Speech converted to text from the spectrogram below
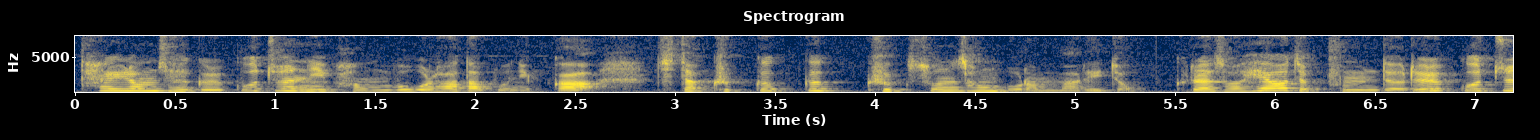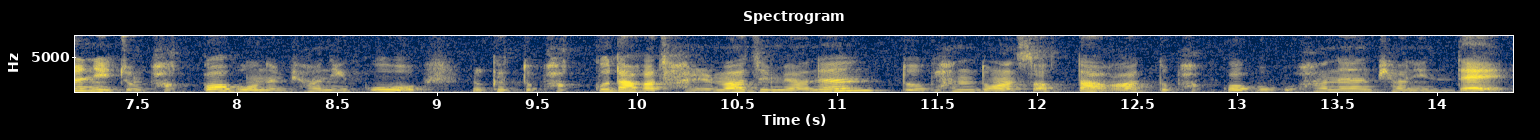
탈염색을 꾸준히 반복을 하다 보니까 진짜 극극극 극손상모란 말이죠. 그래서 헤어 제품들을 꾸준히 좀 바꿔보는 편이고 이렇게 또 바꾸다가 잘 맞으면 은또 한동안 썼다가 또 바꿔보고 하는 편인데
